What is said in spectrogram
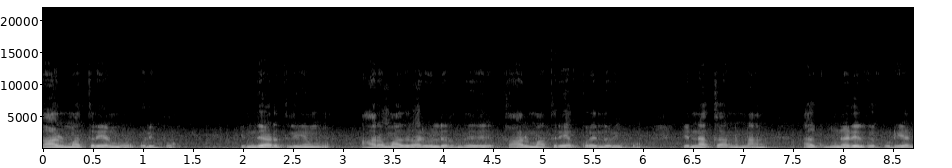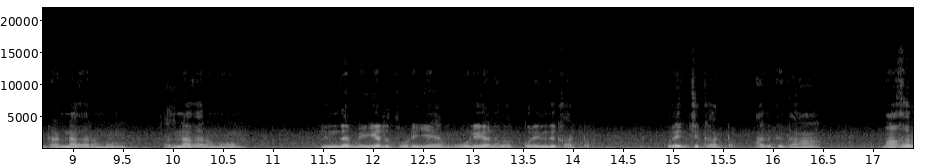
கால் மாத்திரையே நம்ம ஒழிப்போம். இந்த இடத்துலையும் அரை அளவிலிருந்து கால் மாத்திரையாக குறைந்து ஒழிப்போம். என்ன காரணம்னா அதுக்கு முன்னாடி இருக்கக்கூடிய டன்னகரமும் ரன்னகரமும் இந்த மெய்யெழுத்துடைய ஒளி அளவை குறைந்து காட்டும் குறைச்சி காட்டும். அதுக்கு தான் மகர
